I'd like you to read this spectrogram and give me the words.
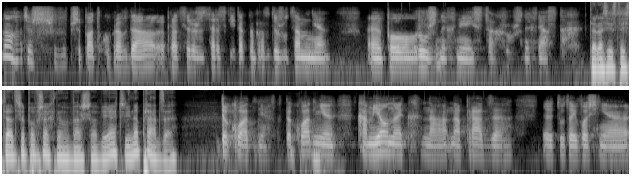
No chociaż w przypadku, prawda, pracy reżyserskiej tak naprawdę rzuca mnie e, po różnych miejscach, różnych miastach. Teraz jesteś w Teatrze Powszechnym w Warszawie, czyli na Pradze. Dokładnie, dokładnie. Kamionek na, na Pradze. Y, tutaj właśnie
